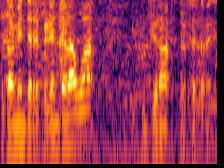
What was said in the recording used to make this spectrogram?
Totalmente repelente al agua y funciona perfectamente.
